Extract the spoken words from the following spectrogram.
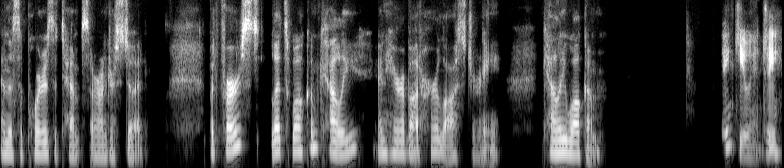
and the supporters' attempts are understood. But first, let's welcome Kelly and hear about her loss journey. Kelly, welcome. Thank you, Angie.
